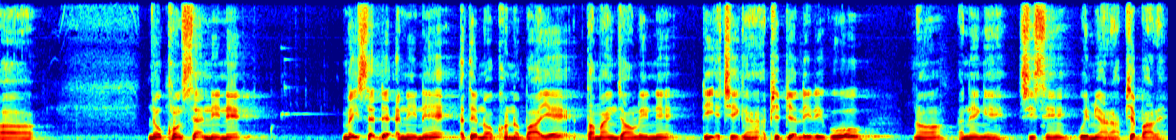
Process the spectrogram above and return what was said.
အာ no concept အနေနဲ့မိတ်ဆက်တဲ့အနေနဲ့အသင်းတော်ခုနှစ်ပါးရဲ့တမိုင်းကြောင်းလေးနဲ့ဒီအခြေခံအဖြစ်အပျက်လေးတွေကို နော်အနေငယ်စီစဉ်ဝေမျှတာဖြစ်ပါတယ်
